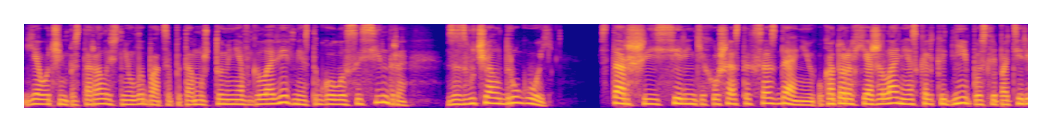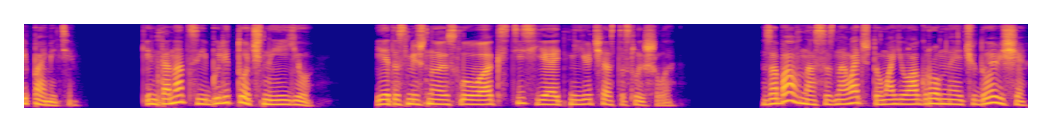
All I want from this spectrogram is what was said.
Я очень постаралась не улыбаться, потому что у меня в голове вместо голоса Синдра зазвучал другой, старший из сереньких ушастых созданий, у которых я жила несколько дней после потери памяти. Интонации были точные ее, и это смешное слово «акстись» я от нее часто слышала. Забавно осознавать, что мое огромное чудовище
